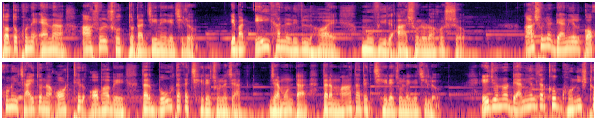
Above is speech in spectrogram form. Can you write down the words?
ততক্ষণে অ্যানা আসল সত্যটা জেনে গেছিল। এবার এইখানে রিভিল হয় মুভির আসল রহস্য। আসলে ড্যানিয়েল কখনোই চাইতো না অর্থের অভাবে তার বউ তাকে ছেড়ে চলে যাক, যেমনটা তার মা তাদের ছেড়ে চলে গেছিল। এই জন্য ড্যানিয়েল তার খুব ঘনিষ্ঠ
